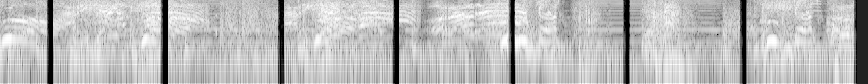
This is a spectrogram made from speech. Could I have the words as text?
Oh, God.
